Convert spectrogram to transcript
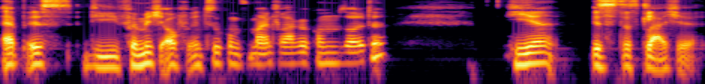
App ist, die für mich auch in Zukunft mal in Frage kommen sollte. Hier ist das gleiche.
